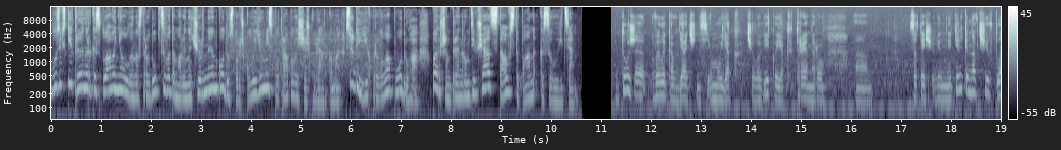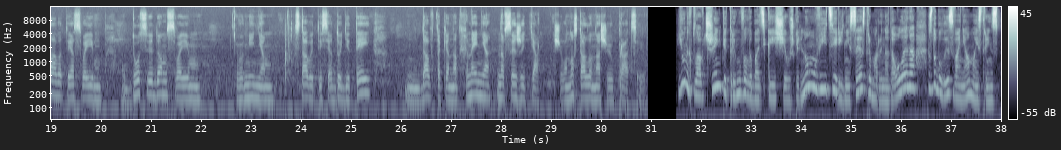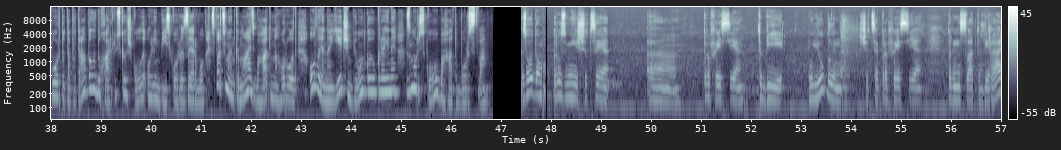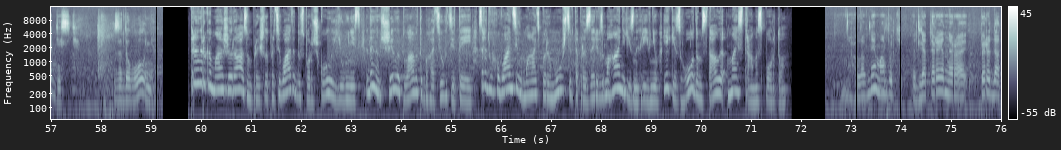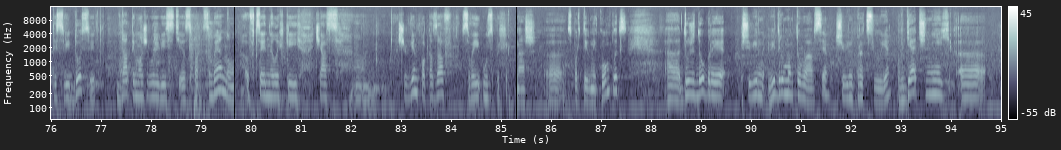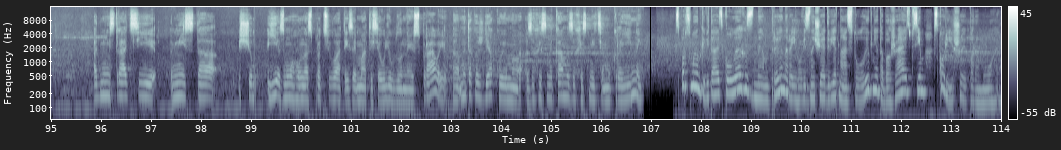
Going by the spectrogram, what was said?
Лузівські тренерки з плавання Олена Стародубцева та Марина Черненко до спортшколи юність потрапили ще школярками. Сюди їх привела подруга. Першим тренером дівчат став Степан Киселиця. Дуже велика вдячність йому як чоловіку, як тренеру е, за те, що він не тільки навчив плавати, а своїм досвідом, своїм вмінням ставитися до дітей, дав таке натхнення на все життя, що воно стало нашою працею. Юних плавчинь підтримували батьки ще у шкільному віці. Рідні сестри Марина та Олена здобули звання майстринь спорту та потрапили до Харківської школи Олімпійського резерву. Спортсменки мають багато нагород. Олена є чемпіонкою України з морського багатоборства. Згодом розумієш, що це е, професія тобі улюблена, що це професія принесла тобі радість, задоволення. Тренерки майже разом прийшли працювати до спортшколи Юність, де навчили плавати багатьох дітей. Серед вихованців мають переможців та призерів змагань різних рівнів, які згодом стали майстрами спорту. Головне, мабуть, для тренера передати свій досвід, дати можливість спортсмену в цей нелегкий час, ем, щоб він показав свої успіхи. Наш е, спортивний комплекс дуже добре, що він відремонтувався, що він працює. Вдячній е, адміністрації міста, що є змога у нас працювати і займатися улюбленою справою. Е, Ми також дякуємо захисникам і захисницям України. Спортсменки вітають колег з днем тренера. Його відзначає 19 липня та бажають всім скорішої перемоги.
